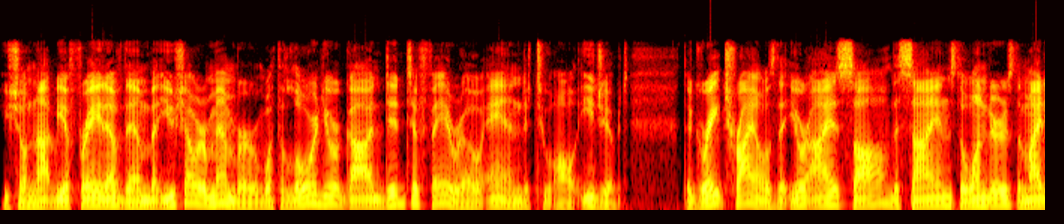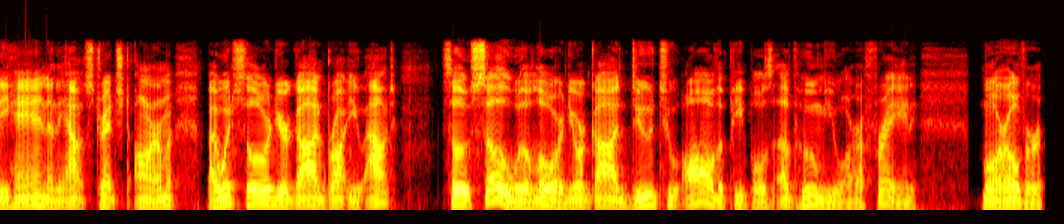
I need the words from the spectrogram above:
You shall not be afraid of them, but you shall remember what the Lord your God did to Pharaoh and to all Egypt. The great trials that your eyes saw, the signs, the wonders, the mighty hand, and the outstretched arm by which the Lord your God brought you out, so, so will the Lord your God do to all the peoples of whom you are afraid. Moreover,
